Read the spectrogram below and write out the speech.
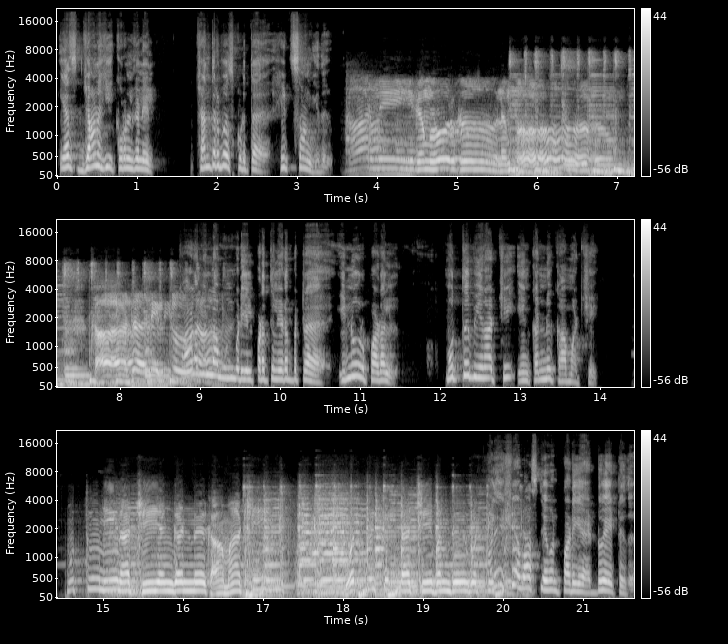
S Janaki குரல்களில் சந்திரபோஸ் கொடுத்த ஹிட் சாங் இது காலமெல்லாம் முன்படியில் படத்தில் இடம்பெற்ற இன்னொரு பாடல் முத்து மீனாட்சி என் கண்ணு காமாட்சி. முத்து மீனாட்சி காமாட்சி. ஒத்து கிட்டாச்சி வந்து மலேசியா வாசுதேவன் பாடிய டுவேட் இது.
